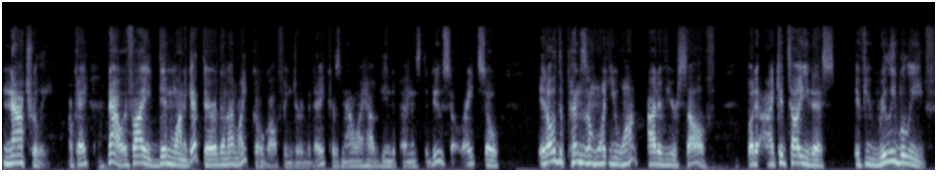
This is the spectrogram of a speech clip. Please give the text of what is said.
naturally. Okay. Now, if I didn't want to get there, then I might go golfing during the day because now I have the independence to do so. Right. So it all depends on what you want out of yourself. But I can tell you this if you really believe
